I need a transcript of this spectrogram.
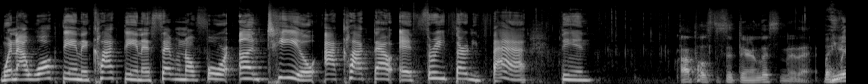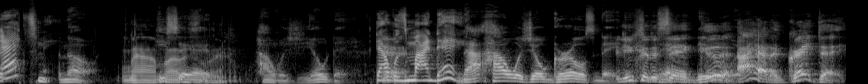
when I walked in and clocked in at 7.04 until I clocked out at 3.35, then I'm supposed to sit there and listen to that. But you here- asked me. No. Nah, He not said, "How was your day?" That Yeah. was my day. Not how was your girl's day. You could have had said good. I had a great day.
